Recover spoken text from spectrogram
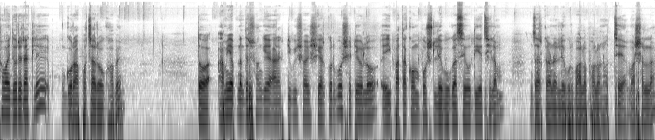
সময় ধরে রাখলে গোড়া পচা রোগ হবে। তো আমি আপনাদের সঙ্গে আরেকটি বিষয় শেয়ার করব, সেটি হলো এই পাতা কম্পোস্ট লেবু গাছেও দিয়েছিলাম, যার কারণে লেবুর ভালো ফলন হচ্ছে মার্শাল্লাহ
